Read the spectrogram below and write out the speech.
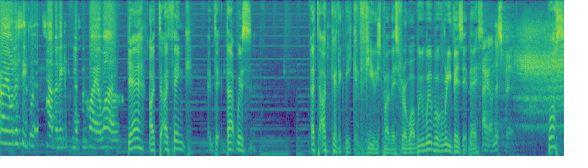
I honestly thought it was having a game for quite a while. yeah, I, I think th- that was. I, I'm going to be confused by this for a while. We, we will revisit this. Hang on, this bit. What's.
